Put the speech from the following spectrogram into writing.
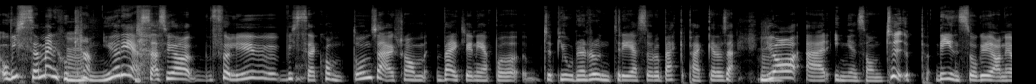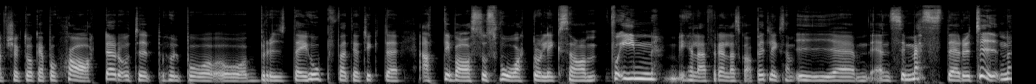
Och vissa människor mm. kan ju resa. Alltså jag följer ju vissa konton så här som verkligen är på typ jorden runt-resor och backpackar och så mm. Jag är ingen sån typ. Det insåg jag när jag försökte åka på charter och typ höll på att bryta ihop för att jag tyckte att det var så svårt att liksom få in hela föräldraskapet liksom i eh, en semesterrutin.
